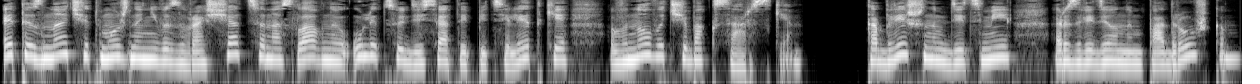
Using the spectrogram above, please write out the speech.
Это значит, можно не возвращаться на славную улицу десятой пятилетки в Новочебоксарске, к обвешанным детьми, разведенным подружкам,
